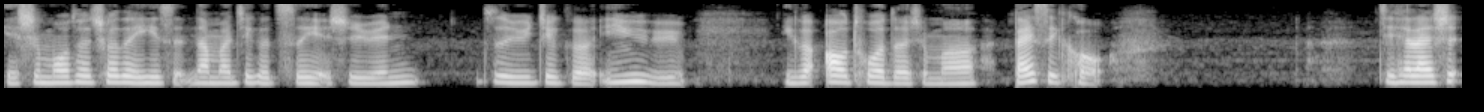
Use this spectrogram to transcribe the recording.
也是摩托车的意思。那么这个词也是源自于这个英语，一个奥拓的什么 bicycle。接下来是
